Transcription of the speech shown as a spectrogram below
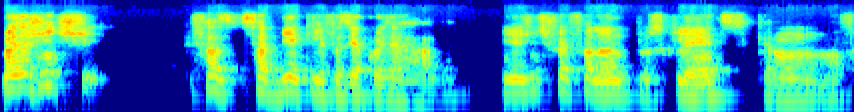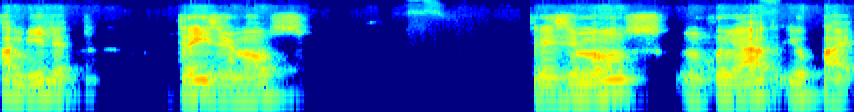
Mas a gente faz, sabia que ele fazia coisa errada. E a gente foi falando para os clientes, que eram uma família, três irmãos, três irmãos, um cunhado e o pai.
